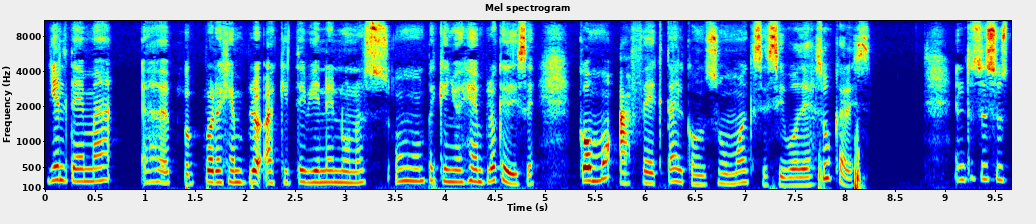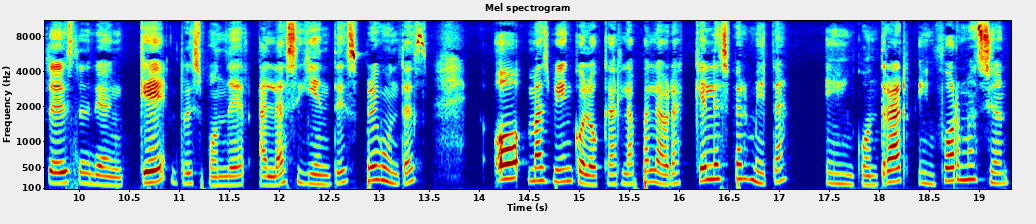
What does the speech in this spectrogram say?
Y el tema, eh, por ejemplo, aquí te vienen unos, un pequeño ejemplo que dice cómo afecta el consumo excesivo de azúcares. Entonces ustedes tendrían que responder a las siguientes preguntas o más bien colocar la palabra que les permita encontrar información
